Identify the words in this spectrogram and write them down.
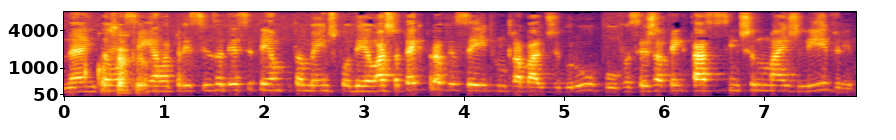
Né? Então, assim, ela precisa desse tempo também de poder. Eu acho até que para você ir para um trabalho de grupo, você já tem que estar tá se sentindo mais livre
